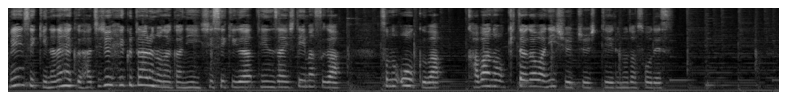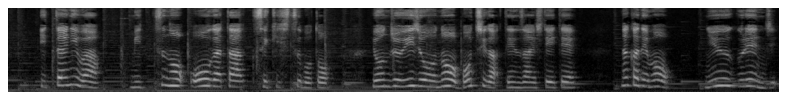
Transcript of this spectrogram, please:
面積780ヘクタールの中に史跡が点在していますがその多くは川の北側に集中しているのだそうです一帯には3つの大型石室墓と40以上の墓地が点在していて中でもニューグレンジ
